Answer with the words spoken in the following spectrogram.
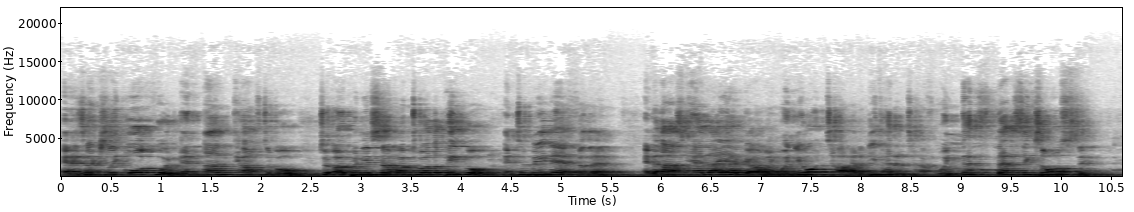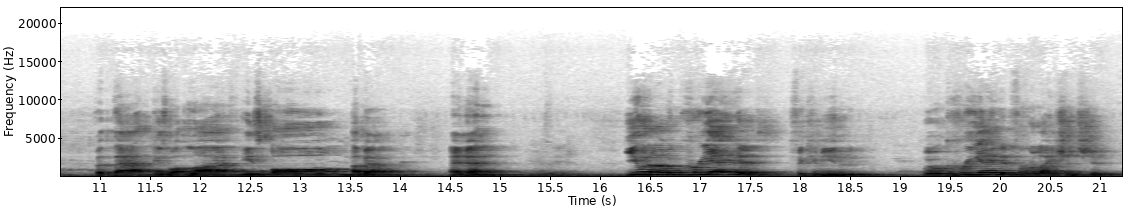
And it's actually awkward and uncomfortable to open yourself up to other people and to be there for them and to ask how they are going when you're tired and you've had a tough week. That's, that's exhausting. But that is what life is all about. Amen? You and I were created for community. We were created for relationship.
